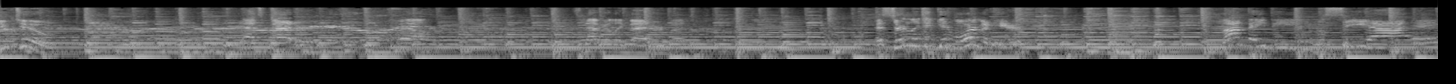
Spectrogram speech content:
You too. That's better. Well, it's not really better, but it certainly did get warm in here. My baby in the CIA.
